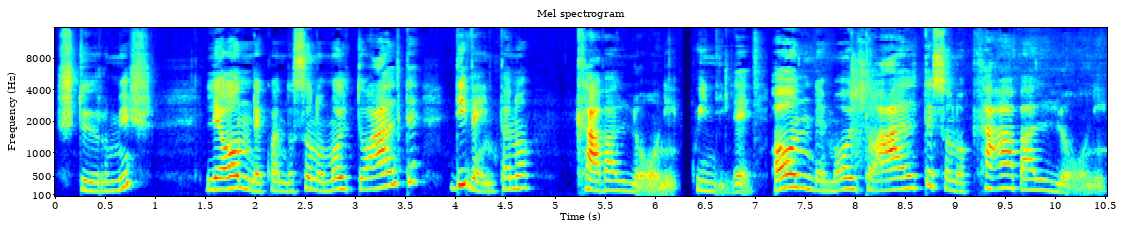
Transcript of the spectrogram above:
stürmisch, le onde quando sono molto alte diventano cavalloni. Quindi le onde molto alte sono cavalloni.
